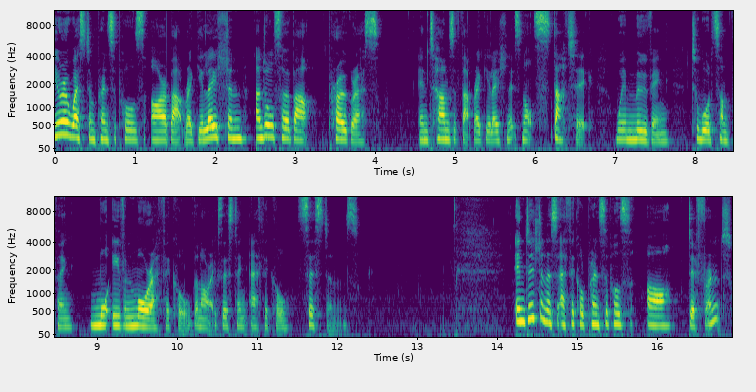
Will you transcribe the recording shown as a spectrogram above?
Euro-Western principles are about regulation and also about progress. In terms of that regulation, it's not static. We're moving towards something more, even more ethical than our existing ethical systems. Indigenous ethical principles are different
